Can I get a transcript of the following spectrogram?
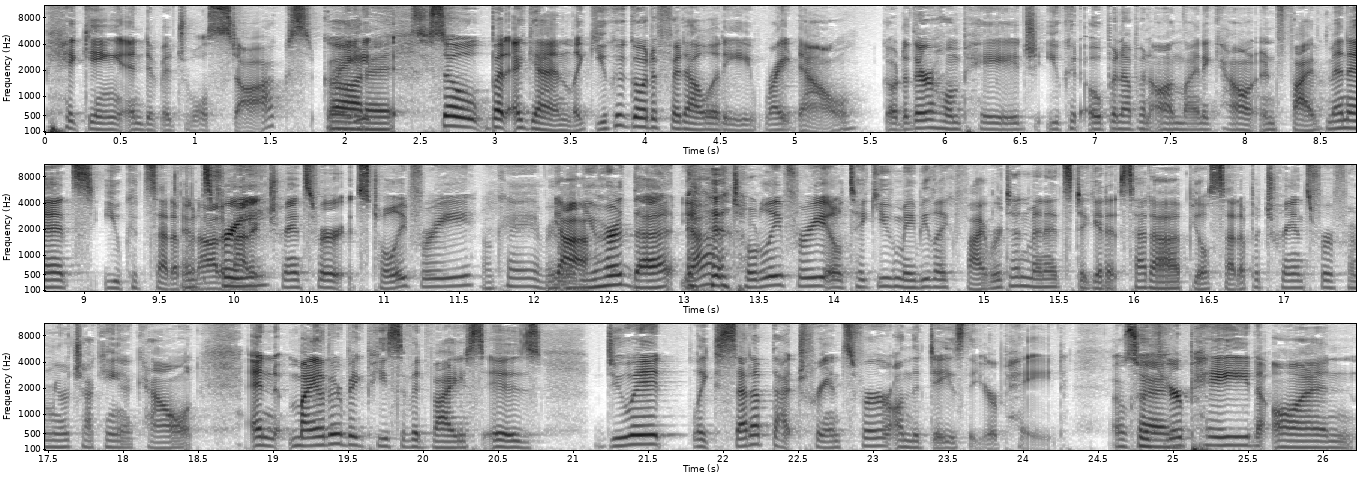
picking individual stocks. Got right? it. So, but again, like you could go to Fidelity right now, go to their homepage. You could open up an online account in five minutes. You could set up an automatic free? transfer. It's totally free. Okay, everyone, Yeah. you heard that. Yeah, totally free. It'll take you maybe like five or 10 minutes to get it set up. You'll set up a transfer from your checking account. And my other big piece of advice is do it like set up that transfer on the days that you're paid. Okay. So if you're paid on,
